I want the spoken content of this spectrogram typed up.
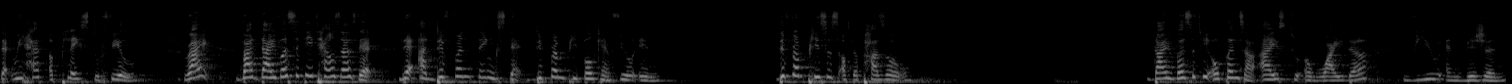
that we have a place to fill, right? But diversity tells us that there are different things that different people can fill in, different pieces of the puzzle. Diversity opens our eyes to a wider view and vision.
